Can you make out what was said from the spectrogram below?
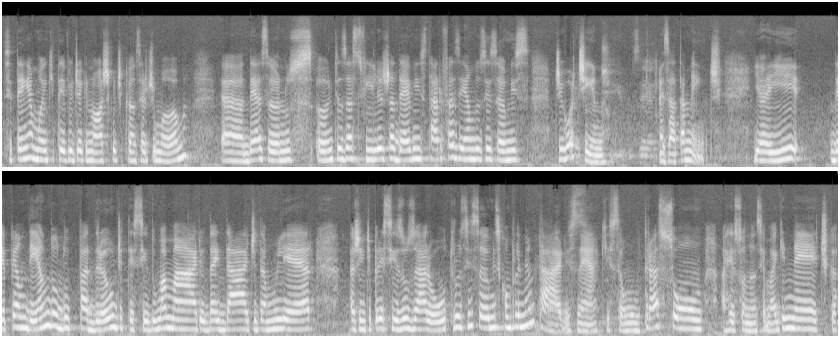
se tem a mãe que teve o diagnóstico de câncer de mama, uh, 10 anos antes, as filhas já devem estar fazendo os exames de rotina. É. Exatamente. E aí, dependendo do padrão de tecido mamário, da idade da mulher, a gente precisa usar outros exames complementares, né? Que são o ultrassom, a ressonância magnética.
